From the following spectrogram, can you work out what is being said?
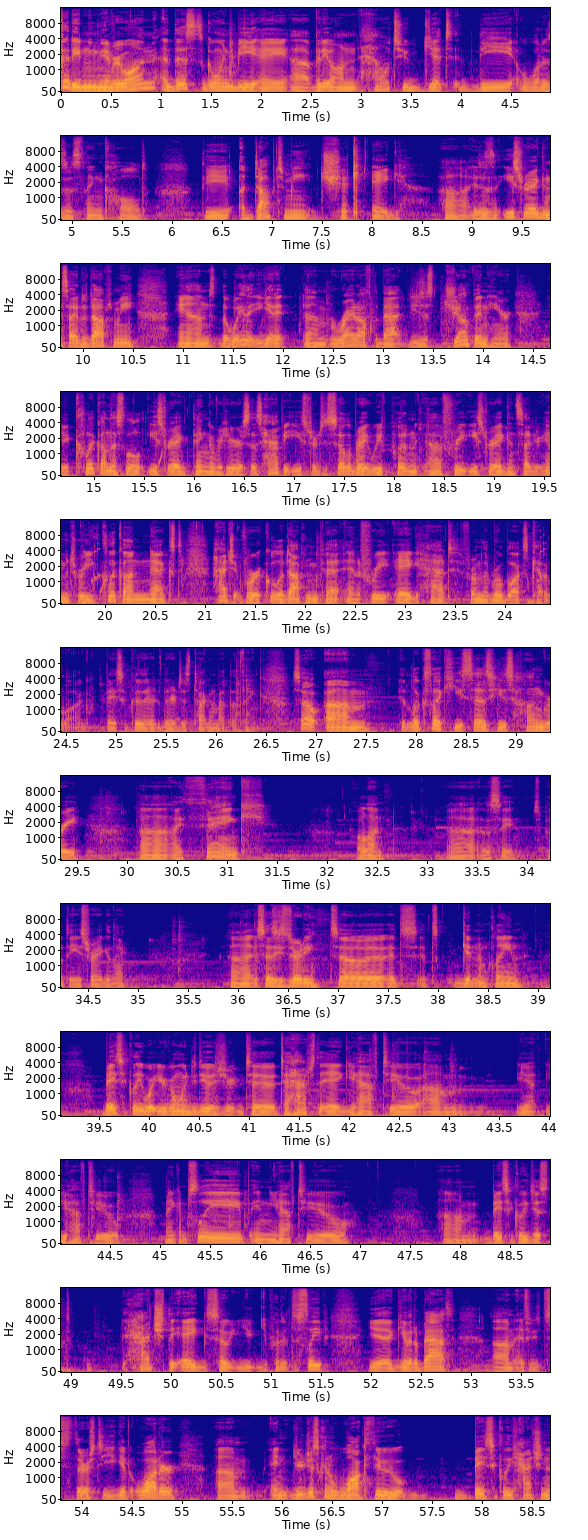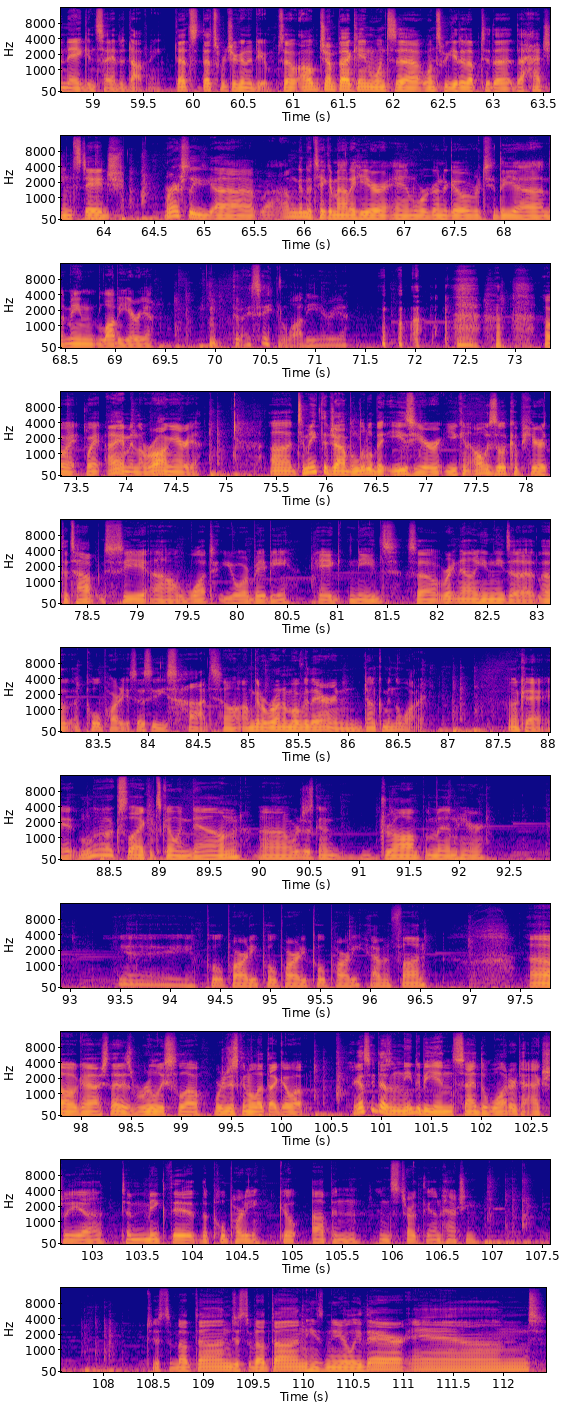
Good evening, everyone. Uh, This is going to be a uh, video on how to get the, what is this thing called? The Adopt Me Chick Egg. Uh, it is an Easter egg inside Adopt Me, and the way that you get it, um, right off the bat, you just jump in here, you click on this little Easter egg thing over here, it says Happy Easter. To celebrate, we've put a uh, free Easter egg inside your inventory. You click on Next, hatch it for a cool Adopt Me pet, and a free egg hat from the Roblox catalog. Basically, they're, they're just talking about the thing. So, um, it looks like he says he's hungry. Uh, I think. Hold on. Uh, let's see. Let's put the Easter egg in there. Uh, it says he's dirty, so it's it's getting him clean. Basically, what you're going to do is you're to to hatch the egg. You have to um, you you have to make him sleep, and you have to um, basically just hatch the egg. So you, you put it to sleep, you give it a bath. Um, if it's thirsty, you give it water, um, and you're just going to walk through basically hatching an egg inside Adopt Me. That's that's what you're to do. So I'll jump back in once uh, once we get it up to the the hatching stage. We're actually uh, I'm to take him out of here, and we're to go over to the uh, the main lobby area. Did I say lobby area? oh wait, wait, I am in the wrong area. Uh, to make the job a little bit easier, you can always look up here at the top to see uh, what your baby egg needs. So right now he needs a, a, a pool party. It says he's hot, so I'm going to run him over there and dunk him in the water. Okay, it looks like it's going down. Uh, we're just going to drop them in here. Yay, pool party, pool party, pool party, having fun. Oh gosh, that is really slow. We're just going to let that go up. I guess it doesn't need to be inside the water to actually uh, to make the the pool party go up and and start the unhatching. Just about done. Just about done. He's nearly there, and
